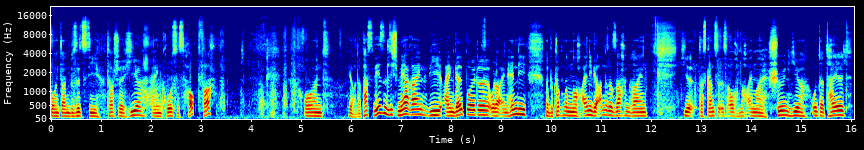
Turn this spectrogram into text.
Und dann besitzt die Tasche hier ein großes Hauptfach. Und ja, da passt wesentlich mehr rein wie ein Geldbeutel oder ein Handy. Da bekommt man noch einige andere Sachen rein. Hier, das Ganze ist auch noch einmal schön hier unterteilt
